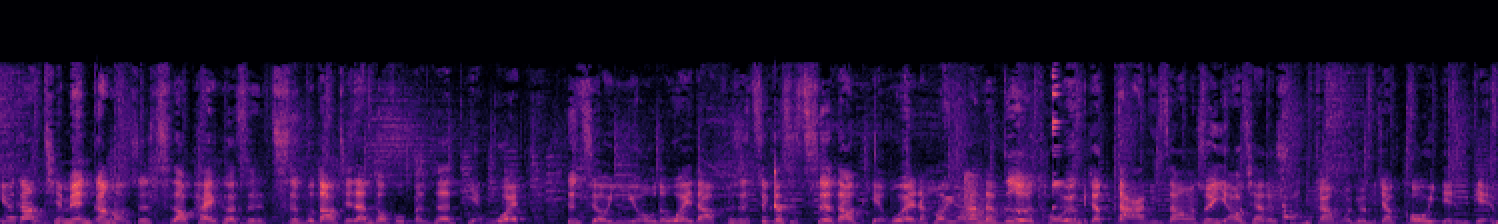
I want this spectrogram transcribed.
因为刚前面刚好是吃到派克是吃不到鸡蛋豆腐本身的甜味，是只有油的味道。可是这个是吃得到甜味，然后因为它的个头又比较大，你知道吗？所以咬起来的爽感我觉得比较够一点点。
